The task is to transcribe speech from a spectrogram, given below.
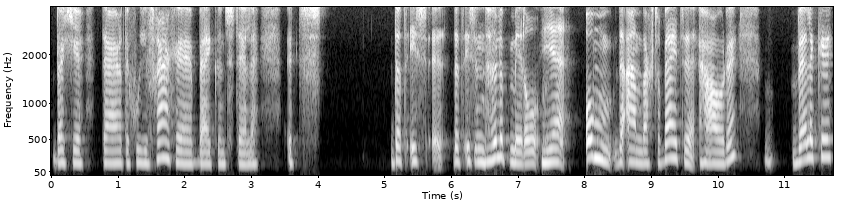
dat je daar de goede vragen bij kunt stellen. Het, dat, is, eh, dat is een hulpmiddel om de aandacht erbij te houden. Welke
